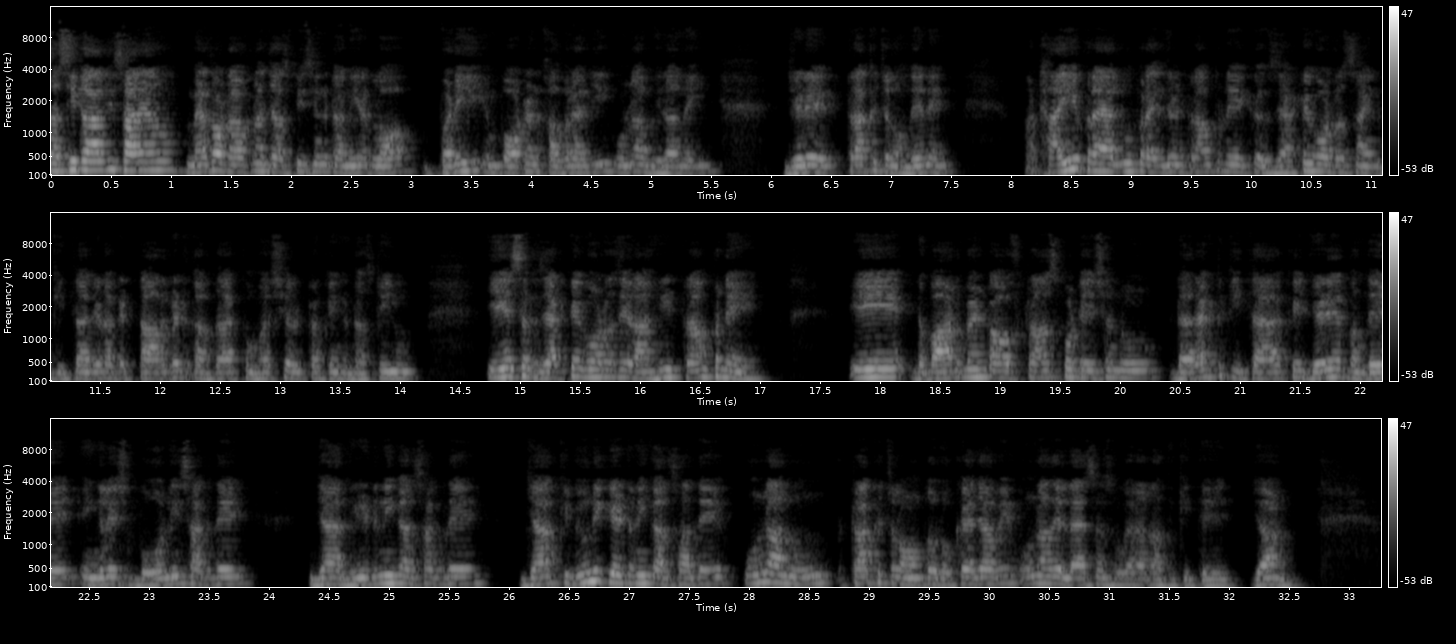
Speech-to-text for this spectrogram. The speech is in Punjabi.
ਸਤਿ ਸ਼੍ਰੀ ਅਕਾਲ ਜੀ ਸਾਰਿਆਂ ਨੂੰ। ਮੈਂ ਤੁਹਾਡਾ ਆਪਣਾ ਜਸਪੀਤ ਸਿੰਘ ਟਾਨੀਆ ਕਲੋ ਬੜੀ ਇੰਪੋਰਟੈਂਟ ਖਬਰ ਹੈ ਜੀ, ਉਹਨਾਂ ਵੀਰਾਂ ਲਈ ਜਿਹੜੇ ਟਰੱਕ ਚਲਾਉਂਦੇ ਨੇ। 28 ਅਪ੍ਰੈਲ ਨੂੰ ਪ੍ਰੈਜ਼ੀਡੈਂਟ ਟਰੰਪ ਨੇ ਇੱਕ ਐਗਜ਼ੈਕਟਿਵ ਆਰਡਰ ਸਾਈਨ ਕੀਤਾ, ਜਿਹੜਾ ਕਿ ਟਾਰਗੇਟ ਕਰਦਾ ਕਮਰਸ਼ੀਅਲ ਟਰੱਕਿੰਗ ਇੰਡਸਟਰੀ ਨੂੰ। ਇਸ ਐਗਜ਼ੈਕਟਿਵ ਆਰਡਰ ਦੇ ਰਾਹੀਂ ਟਰੰਪ ਨੇ ਇਹ ਡਿਪਾਰਟਮੈਂਟ ਆਫ ਟਰਾਂਸਪੋਰਟੇਸ਼ਨ ਨੂੰ ਡਾਇਰੈਕਟ ਕੀਤਾ ਕਿ ਜਿਹੜੇ ਬੰਦੇ ਇੰਗਲਿਸ਼ ਬੋਲ ਨਹੀਂ ਸਕਦੇ ਜਾਂ ਰੀਡ ਨਹੀਂ ਕਰ ਸਕਦੇ ਜਾਂ ਕਮਿਊਨੀਕੇਟ ਨਹੀਂ ਕਰ ਸਕਦੇ, ਉਹਨਾਂ ਨੂੰ ਟਰੱਕ ਚਲਾਉਣ ਤੋਂ ਰੋਕਿਆ ਜਾਵੇ, ਉਹਨਾਂ ਦੇ ਲਾਇਸੈਂਸ ਵਗੈਰਾ ਰੱਦ ਕੀਤੇ ਜਾਣ।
